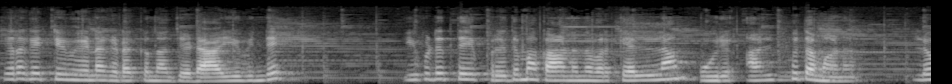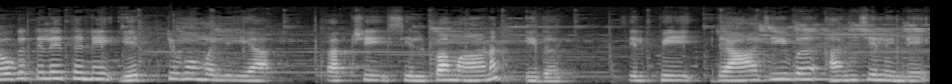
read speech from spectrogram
ചിറകറ്റ് വീണ കിടക്കുന്ന ജഡായുവിന്റെ ഇവിടുത്തെ പ്രതിമ കാണുന്നവർക്കെല്ലാം ഒരു അത്ഭുതമാണ്. ലോകത്തിലെ തന്നെ ഏറ്റവും വലിയ പക്ഷി ശില്പമാണ് ഇത്. ശില്പി രാജീവ് അഞ്ചലിന്റെ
